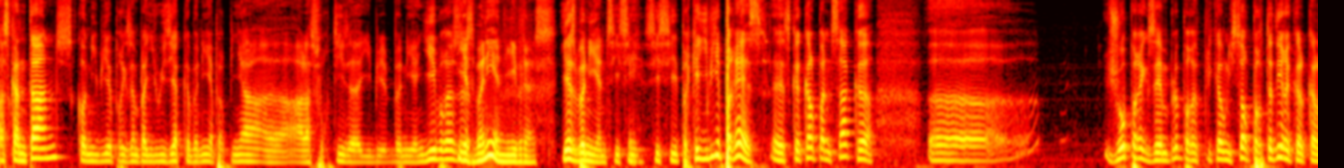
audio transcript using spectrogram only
els cantants, quan hi havia, per exemple, en Lluís Llach que venia a Perpinyà eh, a la sortida hi havia- venien llibres. I es venien llibres. I es venien, sí, sí, Sí. sí, sí, perquè hi havia per res. És que cal pensar que eh, jo, per exemple, per explicar una història, per te dir que, que,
